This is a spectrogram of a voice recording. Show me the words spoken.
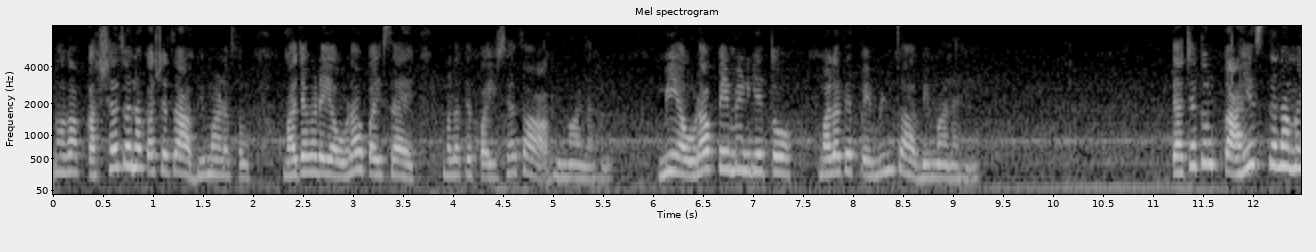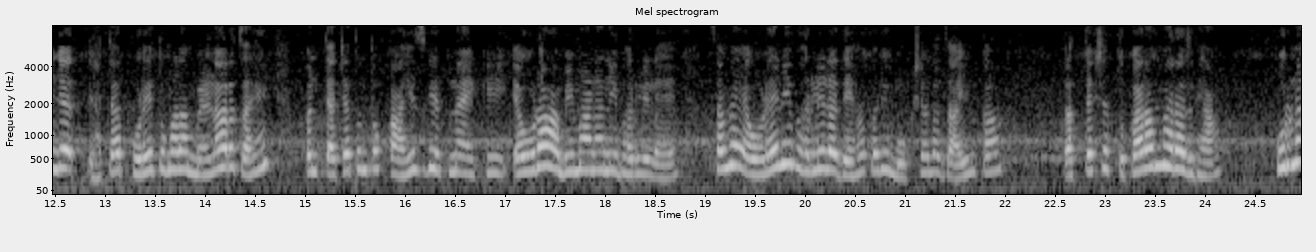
बघा कशाचा ना कशाचा अभिमान असतो माझ्याकडे एवढा पैसा आहे मला त्या पैशाचा अभिमान आहे. मी एवढा पेमेंट घेतो मला त्या पेमेंटचा अभिमान आहे. त्याच्यातून काहीच त्याला म्हणजे ह्याच्यात पुढे तुम्हाला मिळणारच आहे पण त्याच्यातून तो काहीच घेत नाही की एवढा अभिमानाने भरलेला आहे. सांगा एवढ्याने भरलेला देह कधी मोक्षाला जाईल का? प्रत्यक्षात तुकाराम महाराज घ्या. पूर्ण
